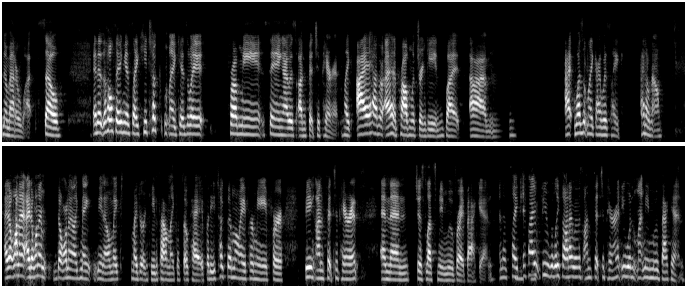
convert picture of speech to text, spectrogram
no matter what. So, and it, the whole thing is like he took my kids away from me saying I was unfit to parent. Like I have, a, I had a problem with drinking, but um, I wasn't like I was like, I don't know. I don't want to. I don't want to. Don't want to like make you know make my drinking sound like it's okay. But he took them away from me for being unfit to parent, and then just lets me move right back in. And it's like mm-hmm. if I if you really thought I was unfit to parent, you wouldn't let me move back in.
